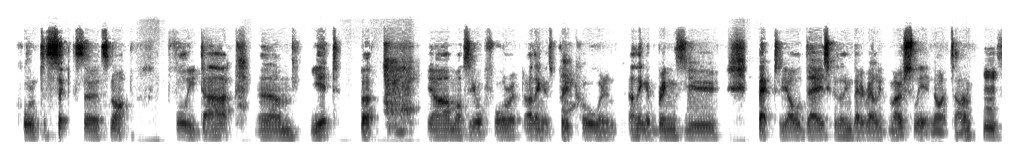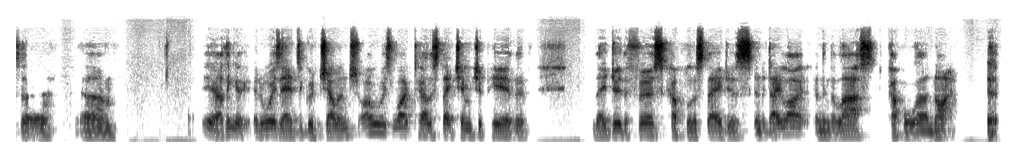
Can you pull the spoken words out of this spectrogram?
quarter to six, so it's not fully dark um, yet. But yeah, I'm obviously all for it. I think it's pretty cool, and I think it brings you back to the old days because I think they rallied mostly at night time. Mm. So. Um, yeah, I think it, it always adds a good challenge. I always liked how the state championship here, the, they do the first couple of stages in the daylight and then the last couple are night. It,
